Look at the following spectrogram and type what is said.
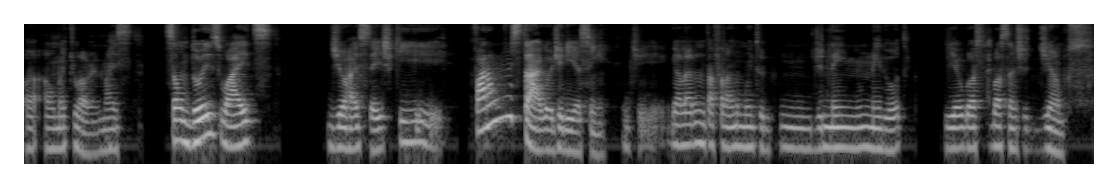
ao McLaurin. Mas são dois whites de Ohio State que farão um estrago, eu diria assim. A galera não tá falando muito de nenhum nem do outro. E eu gosto bastante de ambos.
